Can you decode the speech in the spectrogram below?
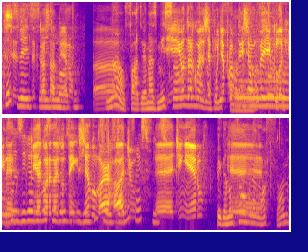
Quantas você, você vezes ficar sabendo. Ah, Não, fazendo as missões. E outra né, coisa, você naquele podia providenciar um veículo aqui, né? Inclusive, vi agora nós não tem celular, no rádio. É, dinheiro. Pegando um É. combo, né? Mó fome.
